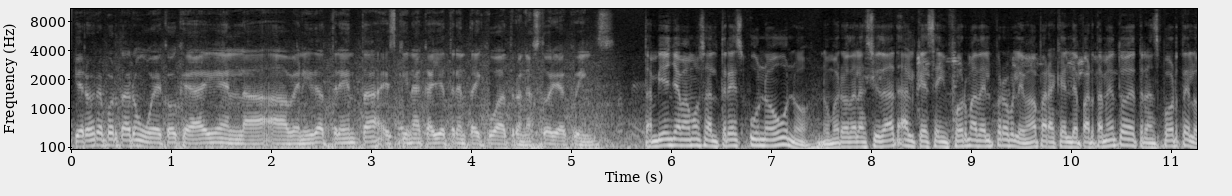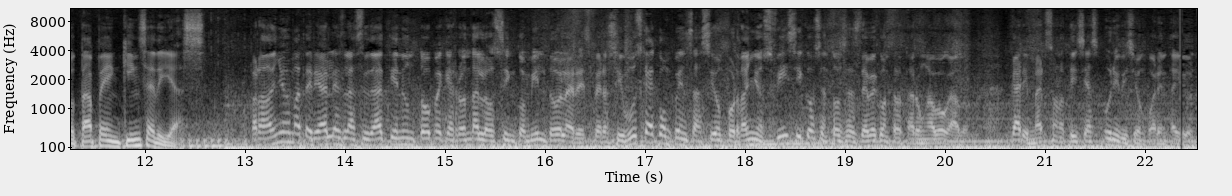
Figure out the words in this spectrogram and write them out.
Quiero reportar un hueco que hay en la avenida 30, esquina calle 34, en Astoria, Queens. También llamamos al 311, número de la ciudad al que se informa del problema para que el Departamento de Transporte lo tape en 15 días. Para daños materiales, la ciudad tiene un tope que ronda los 5 mil dólares, pero si busca compensación por daños físicos, entonces debe contratar un abogado. Gary Merso, Noticias, Univisión 41.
